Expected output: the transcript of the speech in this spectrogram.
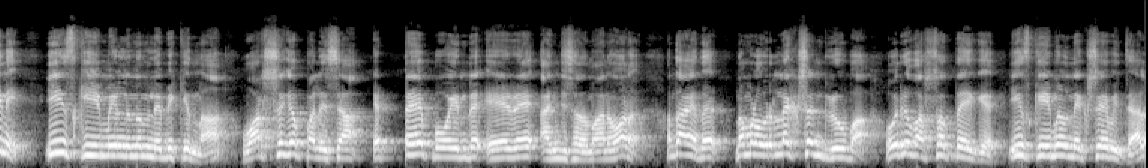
ഇനി ഈ സ്കീമിൽ നിന്നും ലഭിക്കുന്ന വാർഷിക പലിശ എട്ട് പോയിന്റ് ഏഴ് അഞ്ച് ശതമാനമാണ്. അതായത് നമ്മൾ ഒരു ലക്ഷം രൂപ ഒരു വർഷത്തേക്ക് ഈ സ്കീമിൽ നിക്ഷേപിച്ചാൽ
